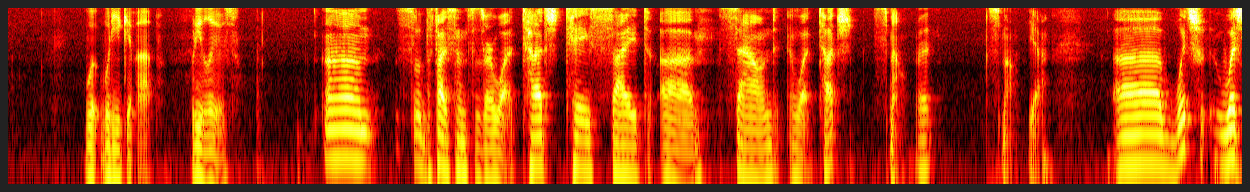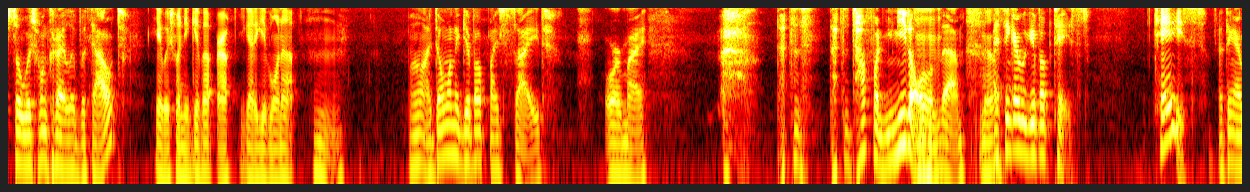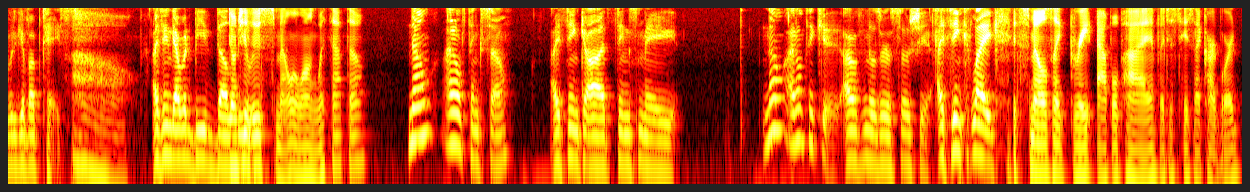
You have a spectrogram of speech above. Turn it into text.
what what do you give up? What do you lose? Um. So the five senses are what? Touch, taste, sight, um, sound, and what? Touch, Smell. right? Smell. Yeah. Uh, which which so which one could I live without? Yeah, which one do you give up, bro? You got to give one up. Hmm. Well, I don't want to give up my sight or my. that's a that's a tough one. You need all of them. No? I think I would give up taste. Taste. I think I would give up taste. Oh. I think that would be the. Don't you lose smell along with that though? No, I don't think so. I think uh, things may. No, I don't think I don't think those are associated. I think like It smells like great apple pie, but just tastes like cardboard.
